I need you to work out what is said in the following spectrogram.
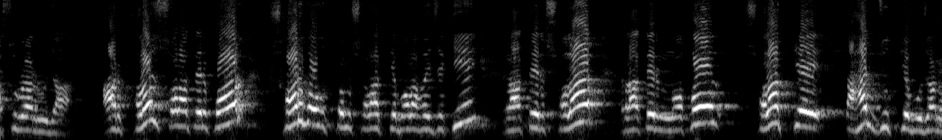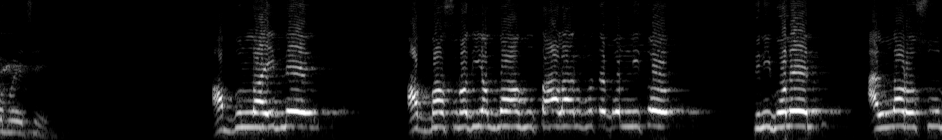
আসুরার রোজা। আর ফরজ সলাতের পর সর্ব উত্তম সলাদকে বলা হয়েছে কি? রাতের সলাদ, রাতের নফল সলাদকে, তাহাজ্জুদকে বোঝানো হয়েছে। আব্দুল্লাহ ইবনে আব্বাস রাদিয়াল্লাহু তাআলা হতে বর্ণিত। তিনি বলেন, আল্লাহ রসুল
